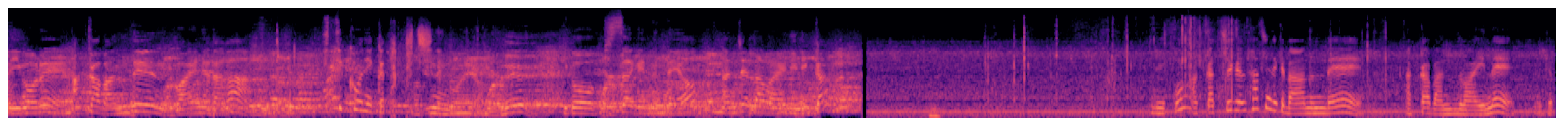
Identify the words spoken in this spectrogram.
이거를 아까 만든 와인에다가 스티커니까 딱 붙이는 거예요. 네. 이거 비싸겠는데요? 안젤라 와인이니까? 그리고 아까 찍은 사진 이렇게 나왔는데 아까 만든 와인에 이렇게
